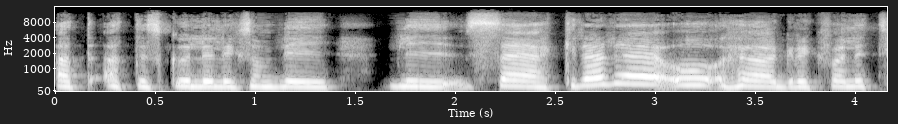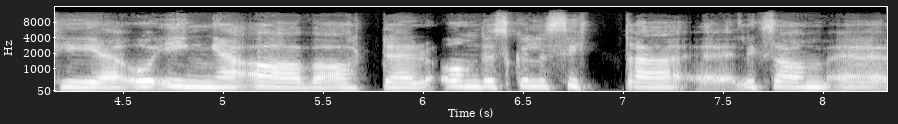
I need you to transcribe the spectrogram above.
att, att det skulle liksom bli, bli säkrare och högre kvalitet och inga avarter om det skulle sitta eh, liksom, eh,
